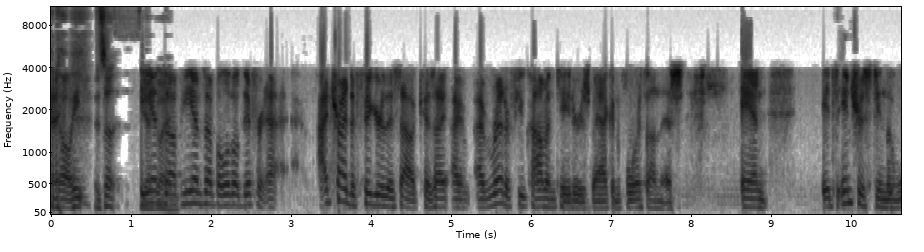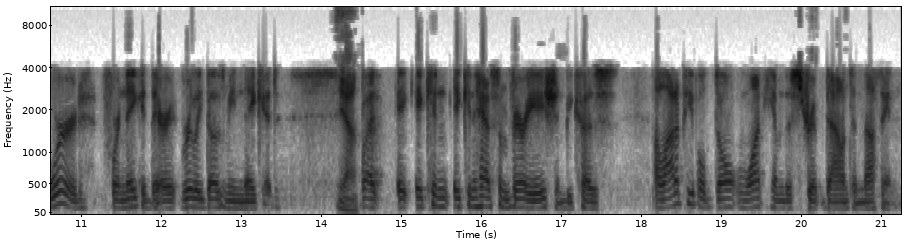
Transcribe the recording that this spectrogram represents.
no, he it's a, he yeah, ends up he ends up a little different. I, I tried to figure this out because I, I I read a few commentators back and forth on this, and it's interesting. The word for naked there it really does mean naked. Yeah. But it, it can it can have some variation because a lot of people don't want him to strip down to nothing.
